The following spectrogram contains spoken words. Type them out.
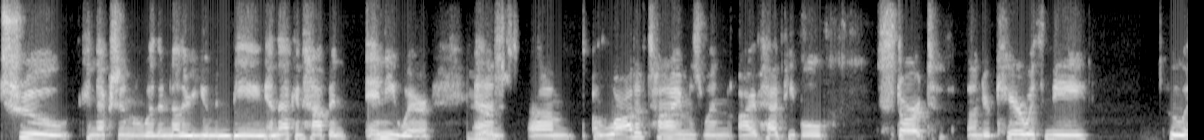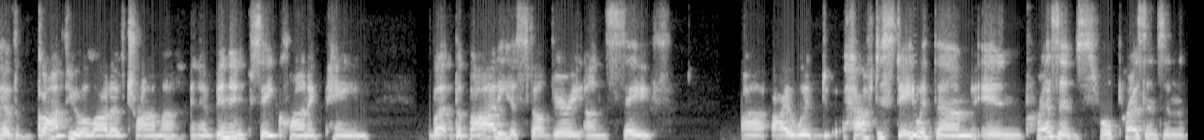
true connection with another human being. And that can happen anywhere. Yes. And um, a lot of times when I've had people start under care with me who have gone through a lot of trauma and have been in, say, chronic pain, but the body has felt very unsafe. Uh, I would have to stay with them in presence, full presence, in,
